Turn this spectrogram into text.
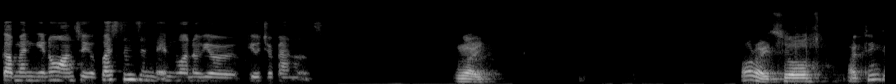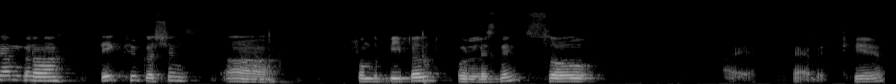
come and, you know, answer your questions in, in one of your future panels. Right. All right. So I think I'm going to take a few questions uh, from the people who are listening. So I have it here.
